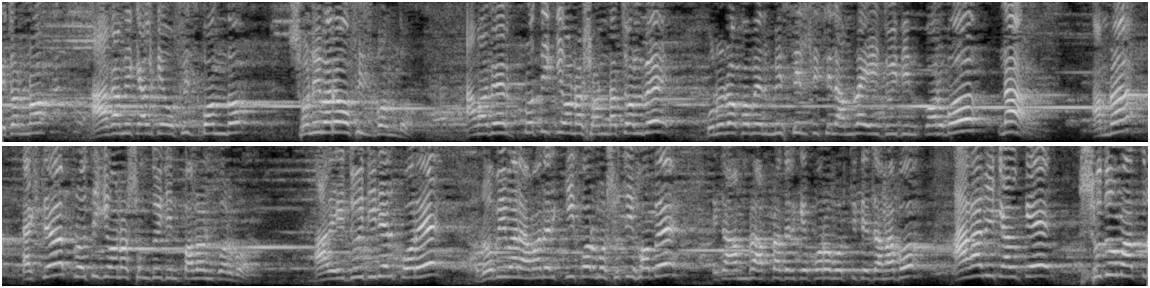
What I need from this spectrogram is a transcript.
এজন্য আগামীকালকে অফিস বন্ধ, শনিবারও অফিস বন্ধ। আমাদের প্রতীকী অনশনটা চলবে। কোনো রকমের মিছিল টিছিল আমরা এই দুই দিন করব না। আমরা একটা প্রতীকী অনশন দুই দিন পালন করব। আর এই দুই দিনের পরে রবিবার আমাদের কি কর্মসূচি হবে এটা আমরা আপনাদেরকে পরবর্তীতে জানাব। আগামীকালকে শুধুমাত্র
